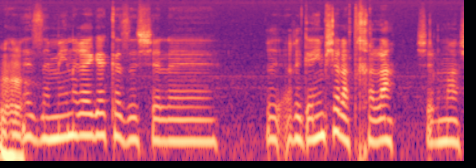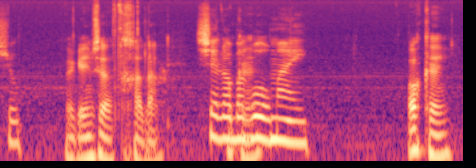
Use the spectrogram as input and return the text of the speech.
uh-huh. איזה מין רגע כזה של... רגעים של התחלה של משהו. רגעים של התחלה. שלא okay. אוקיי. ברור מהי. אוקיי. Okay.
